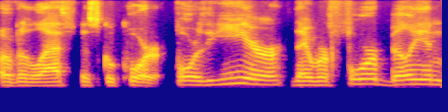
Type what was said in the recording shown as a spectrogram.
over the last fiscal quarter. For the year, they were $4 billion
